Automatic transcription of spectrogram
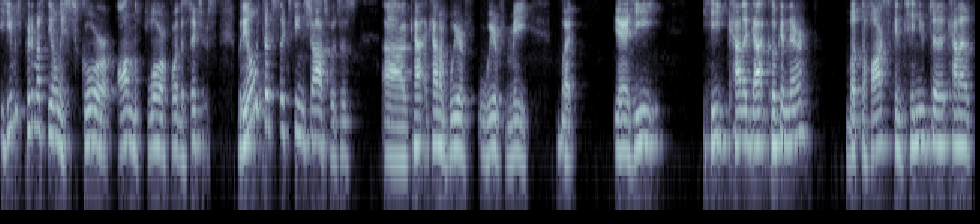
he was pretty much the only scorer on the floor for the Sixers. But he only took 16 shots, which is uh, kind of weird, weird for me. But yeah, he he kind of got cooking there, but the Hawks continued to kind of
